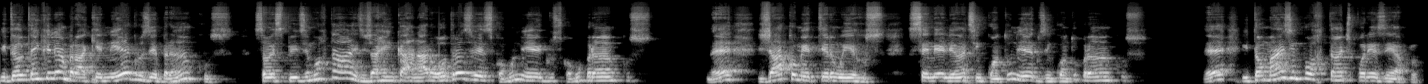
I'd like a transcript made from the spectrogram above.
Então eu tenho que lembrar que negros e brancos são espíritos imortais, já reencarnaram outras vezes, como negros, como brancos, né? Já cometeram erros semelhantes enquanto negros, enquanto brancos, né? Então, mais importante, por exemplo,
